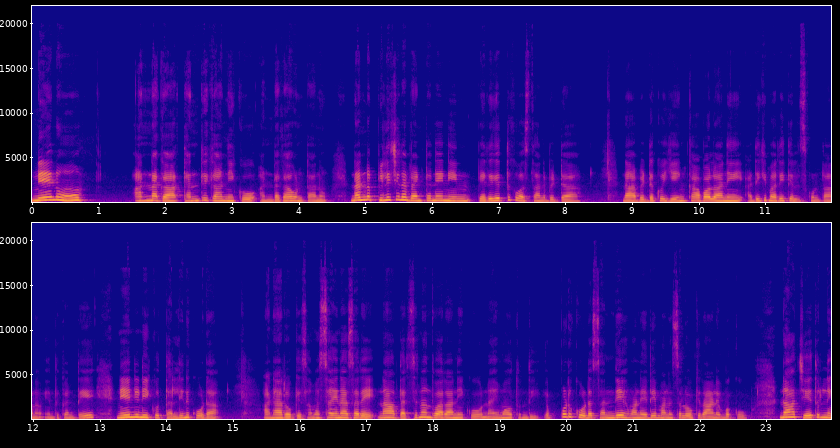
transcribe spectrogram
నేను అన్నగా తండ్రిగా నీకు అండగా ఉంటాను. నన్ను పిలిచిన వెంటనే నేను పెరుగెత్తుకు వస్తాను బిడ్డ. నా బిడ్డకు ఏం కావాలో అని అడిగి మరీ తెలుసుకుంటాను. ఎందుకంటే నేను నీకు తల్లిని కూడా. అనారోగ్య సమస్య అయినా సరే నా దర్శనం ద్వారా నీకు నయమవుతుంది. ఎప్పుడు కూడా సందేహం అనేది మనసులోకి రానివ్వకు. నా చేతుల్ని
